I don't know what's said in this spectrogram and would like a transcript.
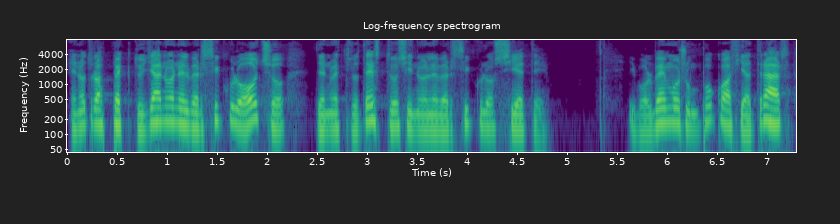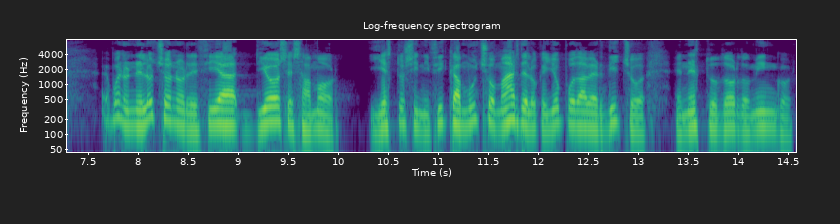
en otro aspecto, ya no en el versículo 8 de nuestro texto, sino en el versículo 7. Y volvemos un poco hacia atrás. Eh, bueno, en el 8 nos decía Dios es amor. Y esto significa mucho más de lo que yo puedo haber dicho en estos dos domingos.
